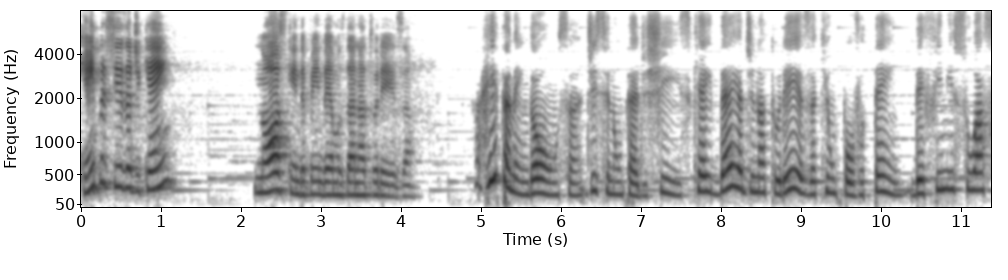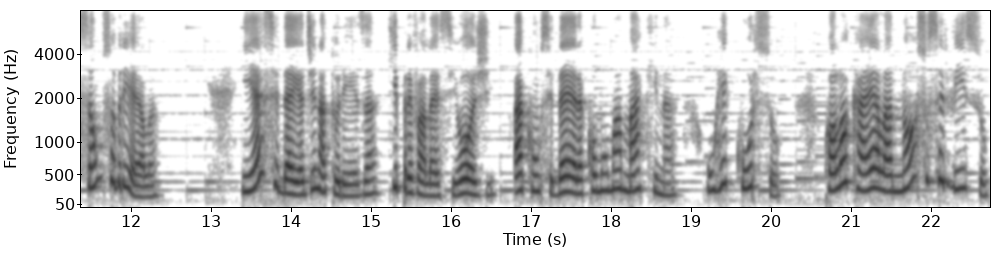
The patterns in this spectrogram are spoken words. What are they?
Quem precisa de quem? Nós quem dependemos da natureza. Rita Mendonça disse num TEDx que a ideia de natureza que um povo tem define sua ação sobre ela. E essa ideia de natureza, que prevalece hoje, a considera como uma máquina, um recurso, coloca ela a nosso serviço,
